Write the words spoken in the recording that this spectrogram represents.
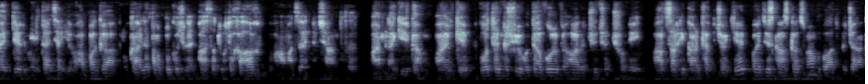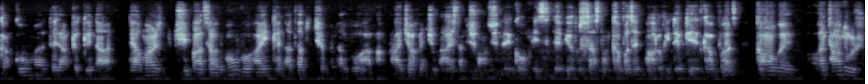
այդ դերմիտացիա եւ ապագա կարելի տապոկոչել այդ փաստաթուղթը խաղ համաձայնության պայմանագիր կամ այլ կերպ ոթե նշի որ դա որևէ առնչություն չունի Արցախի կարգավիճակի հետ, բայց ես կասկածում եմ, որ ադրբեջանական կողմը դրան կգնա Դրա համար չի բացառվում, որ այն քննադատությունը, որ հաջող հնչում Հայաստանի իշխանությունների կողմից դեպի Ռուսաստան կապված այդ բարողի դեպքերի հետ կապված, կարող է ընդհանուր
